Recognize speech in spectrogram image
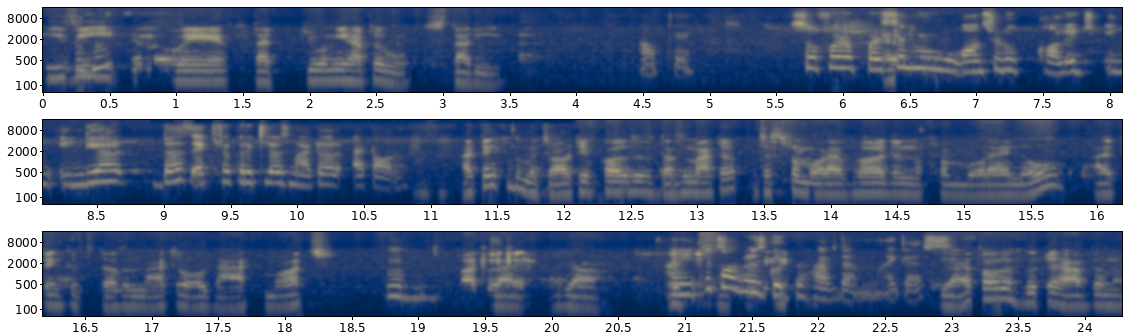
easy in a way that you only have to study. okay. So for a person who wants to do college in India, does extracurriculars matter at all? I think for the majority of colleges, it doesn't matter. Just from what I've heard and from what I know, I think it doesn't matter all that much. hmm But like, yeah, I mean, it's always good to have them, I guess. yeah, it's always good to have them.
